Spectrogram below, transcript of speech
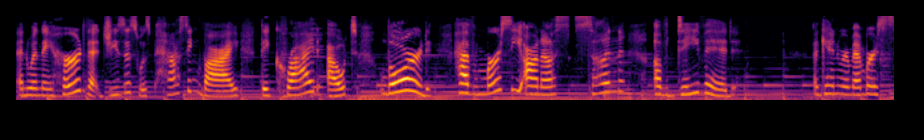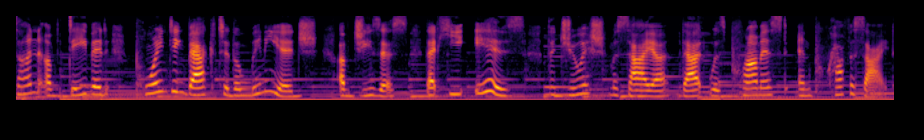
And when they heard that Jesus was passing by, they cried out, Lord, have mercy on us, son of David. Again, remember, son of David, pointing back to the lineage of Jesus, that he is the Jewish Messiah that was promised and prophesied.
